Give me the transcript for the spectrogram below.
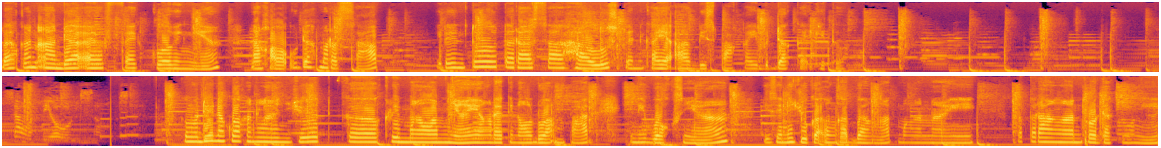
bahkan ada efek glowingnya. Nah kalau udah meresap ini tuh terasa halus dan kayak abis pakai bedak kayak gitu. Kemudian aku akan lanjut ke krim malamnya yang retinol 24 ini boxnya. Di sini juga lengkap banget mengenai keterangan produk ini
